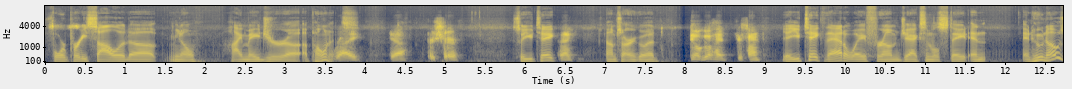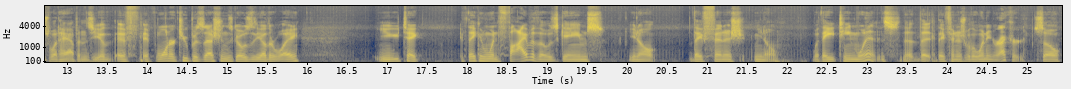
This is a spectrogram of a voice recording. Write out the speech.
four pretty solid, uh, you know, high major uh, opponents. Right. Yeah, for sure. So you take. I, I'm sorry. Go ahead. no, go ahead. You're fine. Yeah, you take that away from Jacksonville State, and and who knows what happens? You if if one or two possessions goes the other way, you, you take if they can win five of those games, you know, they finish, you know, with 18 wins. That they, they finish with a winning record. So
